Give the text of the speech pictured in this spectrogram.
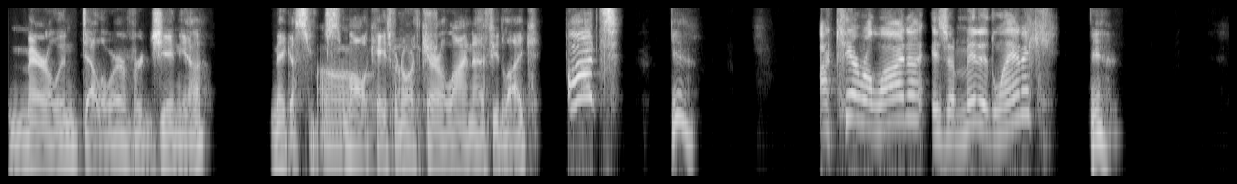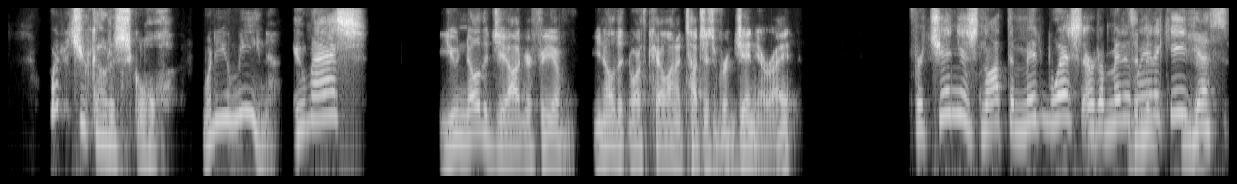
Maryland, Delaware, Virginia. Make a s- small Oh, case for North. Carolina if you'd like. What? Yeah. A Carolina is a Mid Atlantic? Yeah. Where did you go to school? What do you mean? UMass? You know the geography of, you know that North Carolina touches Virginia, right? Virginia's not the Midwest or the Mid It's a mid- Atlantic either. Yes.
